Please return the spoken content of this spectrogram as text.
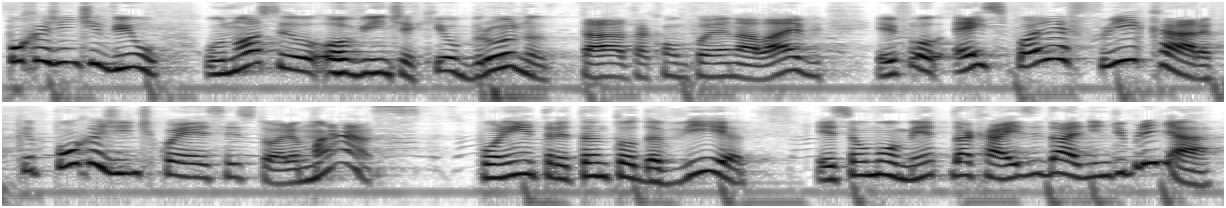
pouca gente viu. O nosso ouvinte aqui, o Bruno, tá, tá acompanhando a live, ele falou: é spoiler free, cara, porque pouca gente conhece a história. Mas, porém, entretanto, todavia, esse é o momento da Caís e da Aline de brilhar.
